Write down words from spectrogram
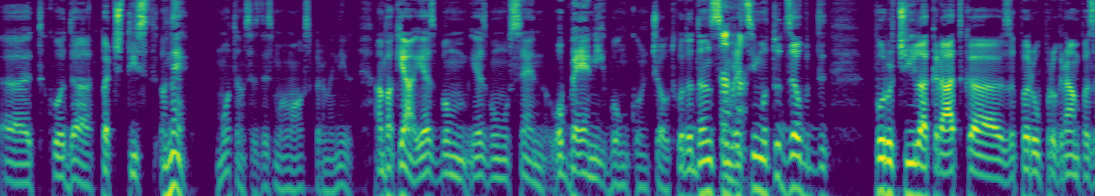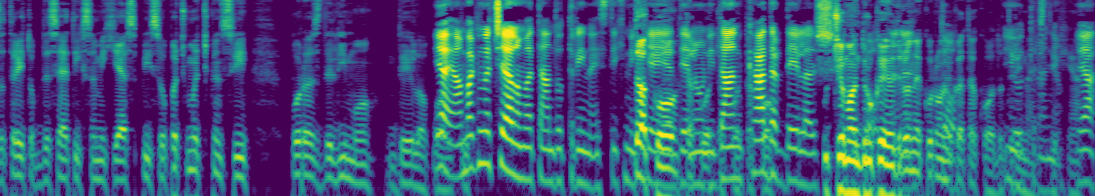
Uh, tako da pač tisti, oh, ne, Motam se, zdaj smo malo spremenili. Ampak ja, jaz bom, jaz bom vse, obenih bom končal. Tako da danes sem Aha. recimo tudi za poročila kratka, za prvi program, pa za tretji ob desetih sem jih jaz pisal, pač mečkam si porazdelimo delo. Ja, ja, ampak načeloma tam do 13. nekje tako, je delovni tako, dan, tako, kadar delaš. Če imam druge jutranje koronika, tako do 13. Ja. Ja.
